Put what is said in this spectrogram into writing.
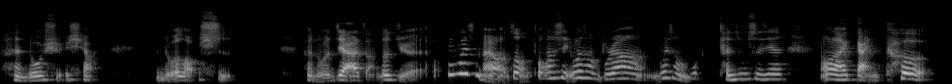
很多学校、很多老师、很多家长都觉得，为什么要有这种东西？为什么不让？为什么不腾出时间让我来赶课？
